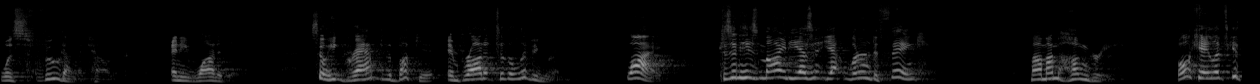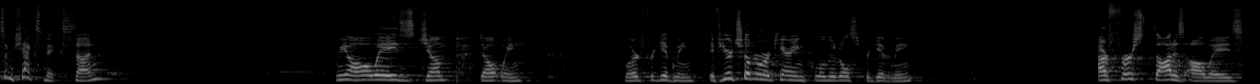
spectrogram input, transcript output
was food on the counter, and he wanted it. So he grabbed the bucket and brought it to the living room. Why? Because in his mind, he hasn't yet learned to think, Mom, I'm hungry. Okay, let's get some Chex Mix, son. We always jump, don't we? Lord, forgive me. If your children were carrying pool noodles, forgive me. Our first thought is always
